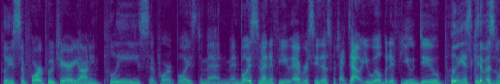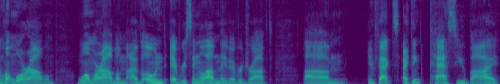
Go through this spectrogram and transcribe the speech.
please support Putri Ariani. Please support Boyz II Men. And Boyz II Men, if you ever see this, which I doubt you will, but if you do, please give us one more album. One more album. I've owned every single album they've ever dropped. Um, in fact, I think Pass You By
